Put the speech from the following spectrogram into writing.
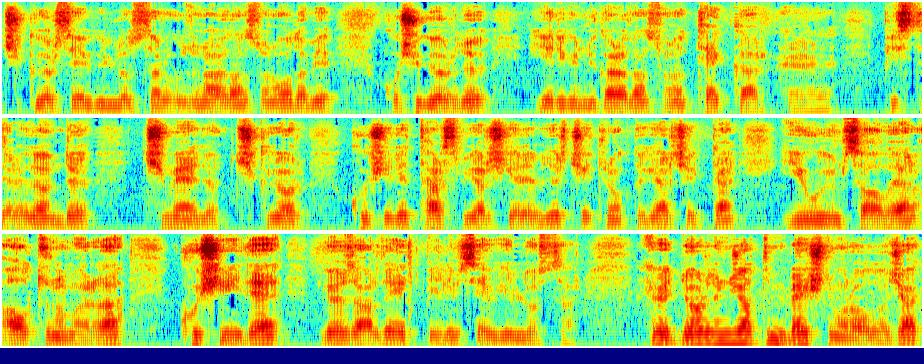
çıkıyor sevgili dostlar. Uzun aradan sonra o da bir koşu gördü. 7 günlük aradan sonra tekrar e, pistlere döndü. Çime dö- çıkıyor. Kuş ile ters bir yarış gelebilir. Çetinok da gerçekten iyi uyum sağlayan 6 numara Kuşi'yi de göz ardı etmeyelim sevgili dostlar. Evet dördüncü atım 5 numara olacak.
